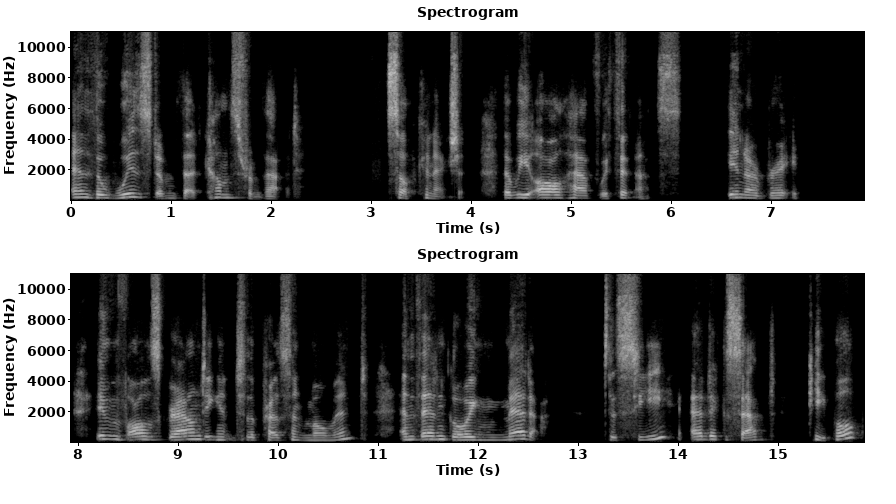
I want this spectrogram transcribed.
and the wisdom that comes from that self connection that we all have within us in our brain. It involves grounding into the present moment and then going meta to see and accept people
